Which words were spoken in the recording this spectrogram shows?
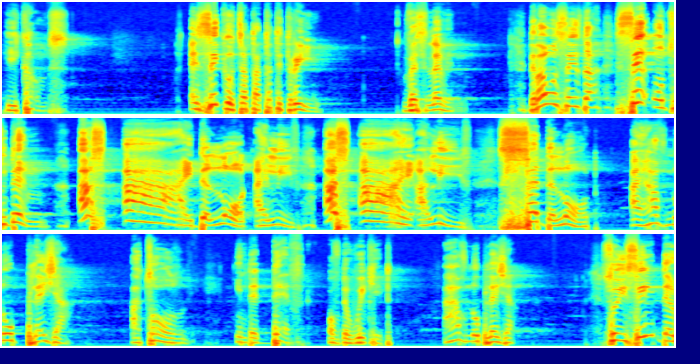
he comes. Ezekiel chapter 33, verse 11. The Bible says that, say unto them, As I, the Lord, I live, as I, I live, said the Lord, I have no pleasure at all in the death of the wicked. I have no pleasure. So you see the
